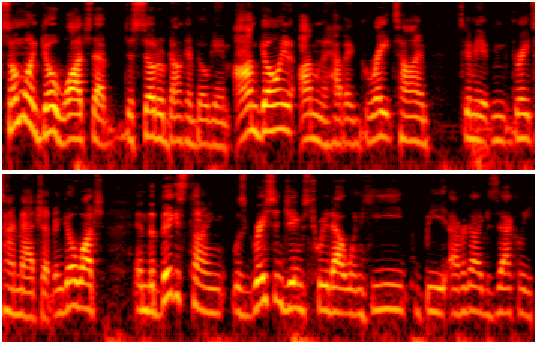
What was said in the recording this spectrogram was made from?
Someone go watch that DeSoto Duncanville game. I'm going. I'm gonna have a great time. It's gonna be a great time matchup, and go watch. And the biggest time was Grayson James tweeted out when he beat I forgot exactly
